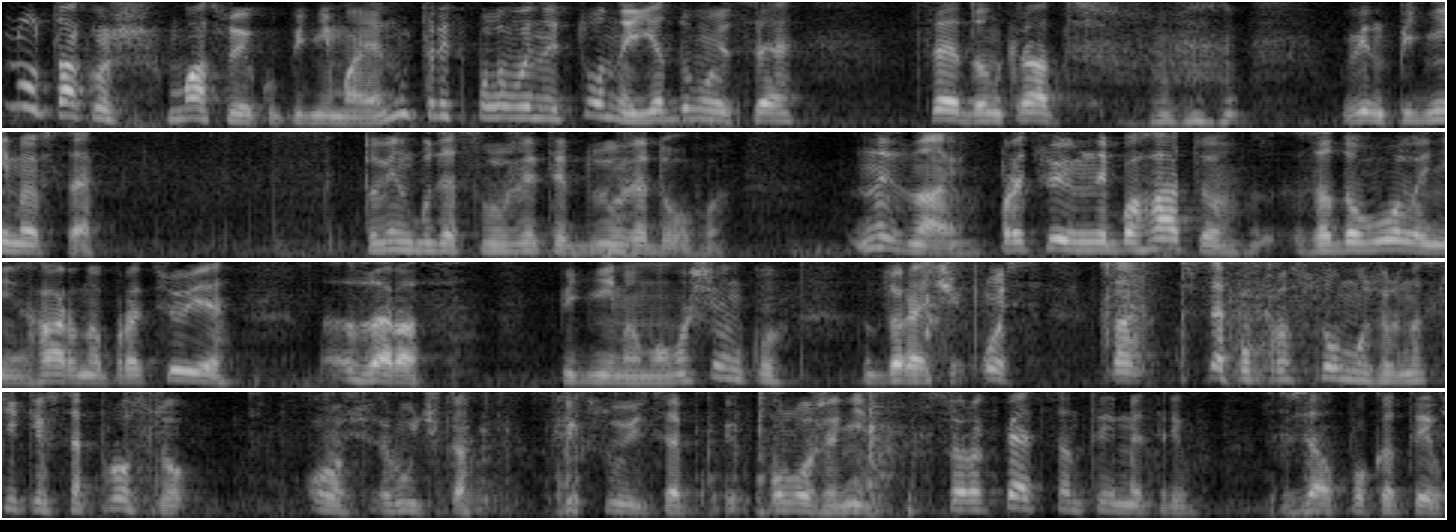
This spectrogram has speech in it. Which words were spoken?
Ну, також масу, яку піднімає. Ну, 3,5 тонни, я думаю, це, це донкрат, він підніме все. То він буде служити дуже довго. Не знаю. Працюємо небагато, задоволені, гарно працює. Зараз піднімемо машинку. До речі, ось так все по-простому, наскільки все просто. Ось ручка фіксується в положенні 45 см. Взяв, покотив,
